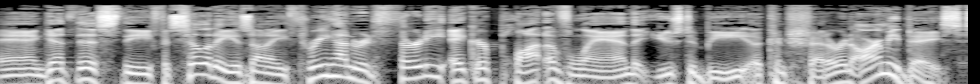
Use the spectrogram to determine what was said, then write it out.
And get this the facility is on a 330 acre plot of land that used to be a Confederate Army base.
